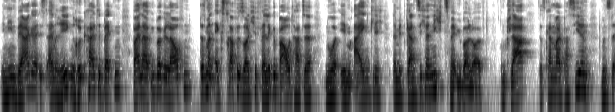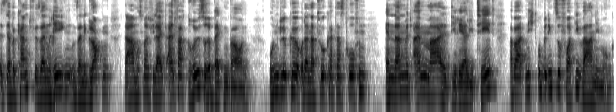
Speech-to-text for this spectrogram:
In Nienberge ist ein Regenrückhaltebecken beinahe übergelaufen, das man extra für solche Fälle gebaut hatte, nur eben eigentlich, damit ganz sicher nichts mehr überläuft. Und klar, das kann mal passieren. Münster ist ja bekannt für seinen Regen und seine Glocken. Da muss man vielleicht einfach größere Becken bauen. Unglücke oder Naturkatastrophen ändern mit einem Mal die Realität, aber nicht unbedingt sofort die Wahrnehmung.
